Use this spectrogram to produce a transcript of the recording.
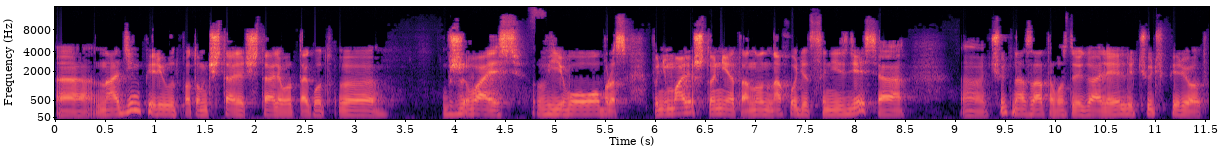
э, на один период, потом читали, читали вот так вот э, вживаясь в его образ, понимали, что нет, оно находится не здесь, а чуть назад его сдвигали или чуть вперед.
